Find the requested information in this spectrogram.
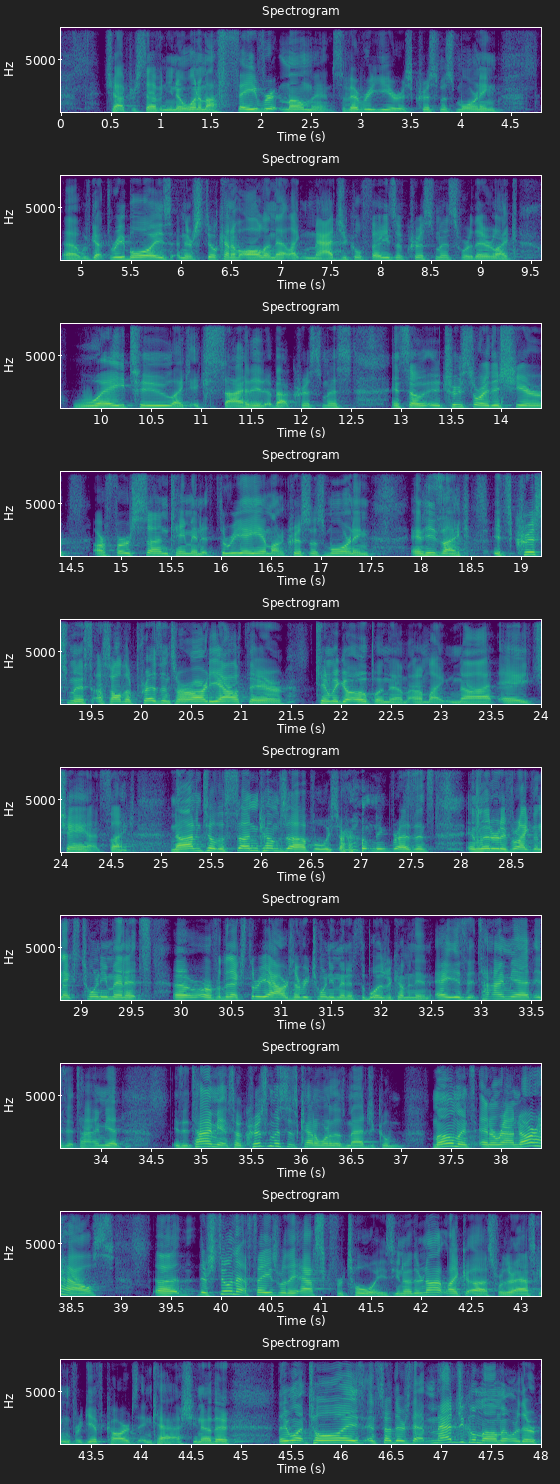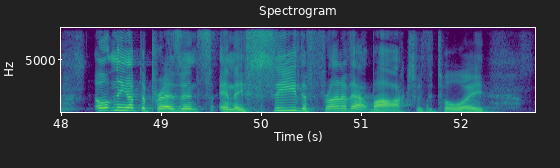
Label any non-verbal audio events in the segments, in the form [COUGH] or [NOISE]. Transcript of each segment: chapter 7. You know, one of my favorite moments of every year is Christmas morning uh, we've got three boys, and they're still kind of all in that like magical phase of Christmas where they're like way too like excited about Christmas. And so, a true story this year, our first son came in at 3 a.m. on Christmas morning, and he's like, It's Christmas. I saw the presents are already out there. Can we go open them? And I'm like, Not a chance. Like, not until the sun comes up will we start [LAUGHS] opening presents. And literally for like the next 20 minutes, uh, or for the next three hours, every 20 minutes, the boys are coming in. Hey, is it time yet? Is it time yet? is it time yet? So Christmas is kind of one of those magical moments. And around our house, uh, they're still in that phase where they ask for toys. You know, they're not like us where they're asking for gift cards and cash. You know, they they want toys. And so there's that magical moment where they're opening up the presents and they see the front of that box with the toy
